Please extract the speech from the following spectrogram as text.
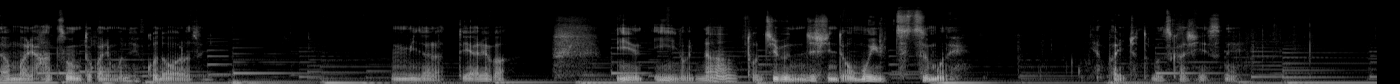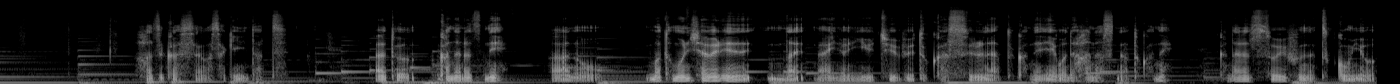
あんまり発音とかにもねこだわらずに見習ってやればいいいいのになと自分自身で思いつつもねやっぱりちょっと難しいですね。恥ずかしさが先に立つ。あと必ずねあのまともに喋れないのに YouTube とかするなとかね英語で話すなとかね必ずそういう風なツッコミを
